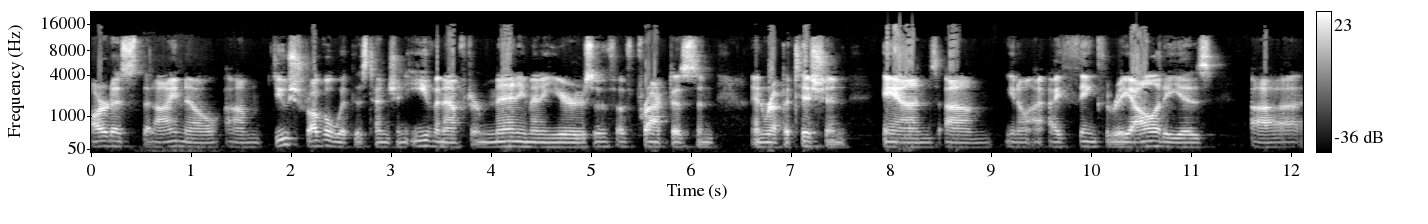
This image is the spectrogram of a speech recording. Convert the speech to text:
artists that I know um, do struggle with this tension even after many, many years of, of practice and and repetition. And um, you know, I, I, think the reality is uh,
